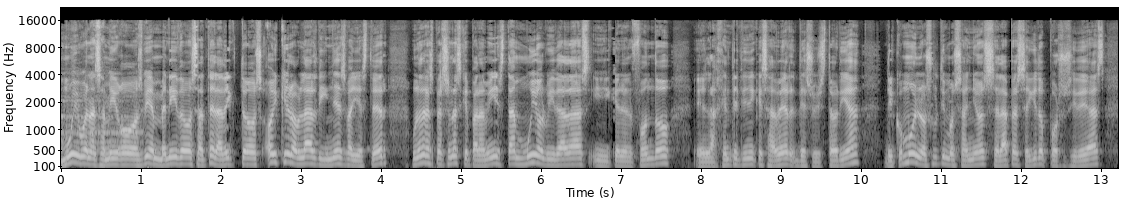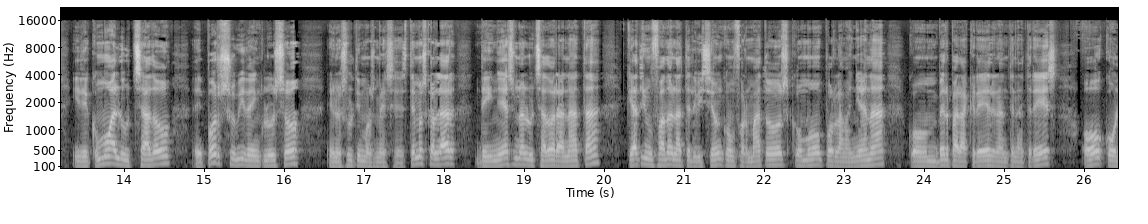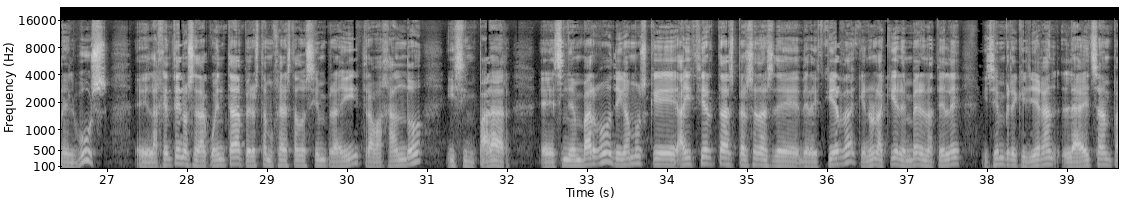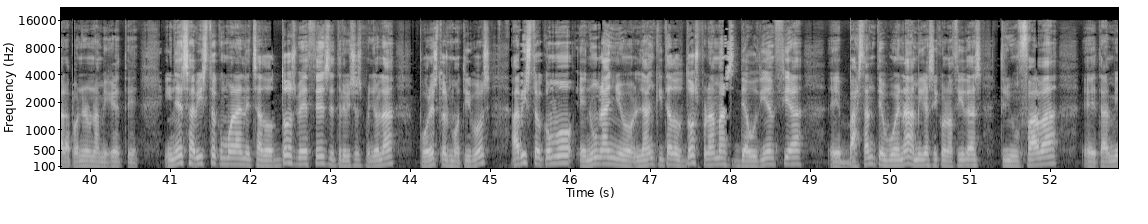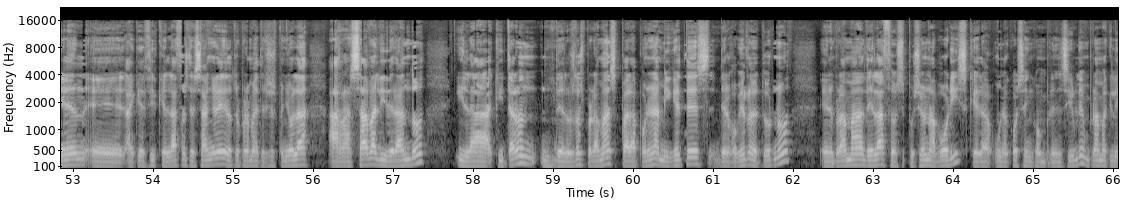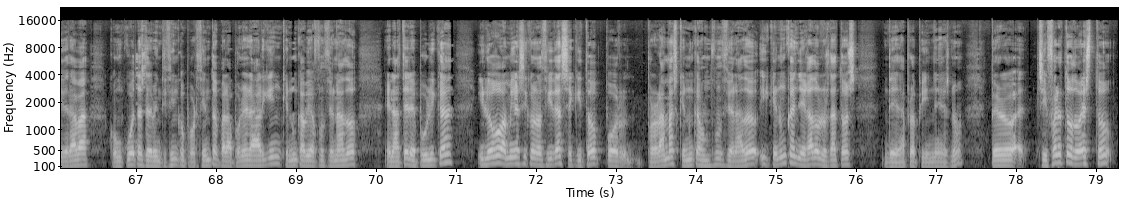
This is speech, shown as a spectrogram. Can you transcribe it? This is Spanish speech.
Muy buenas amigos, bienvenidos a Teladictos. Hoy quiero hablar de Inés Ballester, una de las personas que para mí están muy olvidadas y que en el fondo eh, la gente tiene que saber de su historia, de cómo en los últimos años se la ha perseguido por sus ideas y de cómo ha luchado eh, por su vida incluso en los últimos meses. Tenemos que hablar de Inés, una luchadora nata que ha triunfado en la televisión con formatos como Por la Mañana, con Ver para Creer en Antena 3 o con El Bus. Eh, la gente no se da cuenta, pero esta mujer ha estado siempre ahí trabajando y sin parar. Eh, sin embargo, digamos que hay ciertas personas de, la izquierda que no la quieren ver en la tele y siempre que llegan la echan para poner un amiguete. Inés ha visto cómo la han echado dos veces de televisión española por estos motivos. Ha visto cómo en un año le han quitado dos programas de audiencia eh, bastante buena, Amigas y Conocidas triunfaba. Eh, también hay que decir que Lazos de Sangre, el otro programa de televisión española, arrasaba liderando y la quitaron de los dos programas para poner amiguetes del gobierno de turno. En el programa de Lazos pusieron a Boris, que era una cosa incomprensible, un programa que lideraba con cuotas del 25% para poner a alguien que nunca había funcionado en la tele pública. Y luego Amigas y Conocidas se quitó por programas que nunca han funcionado y que nunca han llegado los datos de la propia Inés, ¿no? Pero eh, si fuera todo esto,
